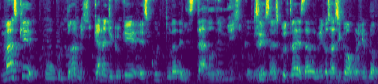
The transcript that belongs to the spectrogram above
más que como cultura mexicana, yo creo que es cultura del Estado de México, güey. Sí. O sea, es cultura del Estado de México. O sea, así como, por ejemplo,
